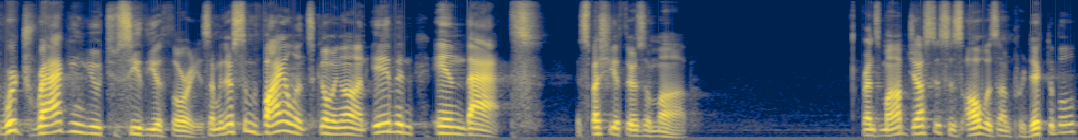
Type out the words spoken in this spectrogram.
we're dragging you to see the authorities. I mean, there's some violence going on even in that especially if there's a mob. Friends, mob justice is always unpredictable,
